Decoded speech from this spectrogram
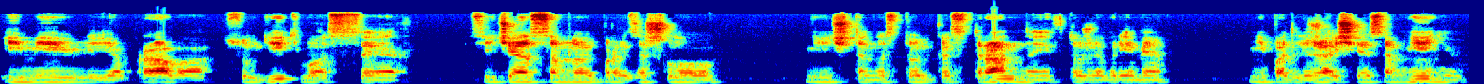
«Имею ли я право судить вас, сэр? Сейчас со мной произошло нечто настолько странное и в то же время не подлежащее сомнению,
